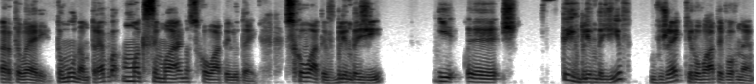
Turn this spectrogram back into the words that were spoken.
артилерії, тому нам треба максимально сховати людей, сховати в бліндажі і е, з тих бліндажів вже керувати вогнем.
